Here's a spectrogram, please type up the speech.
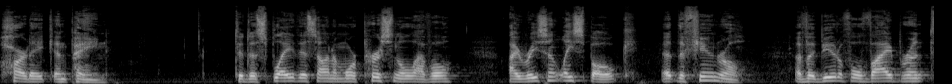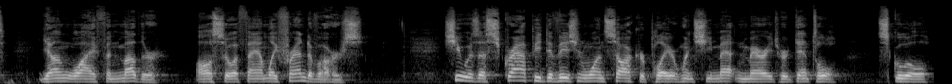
heartache and pain. To display this on a more personal level, I recently spoke at the funeral of a beautiful, vibrant young wife and mother, also a family friend of ours. She was a scrappy Division One soccer player when she met and married her dental school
